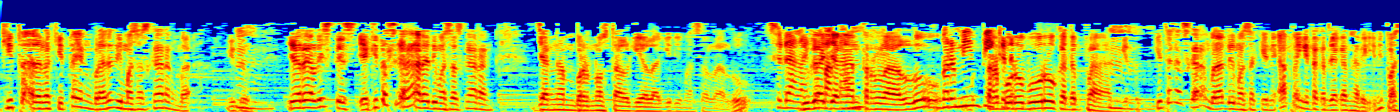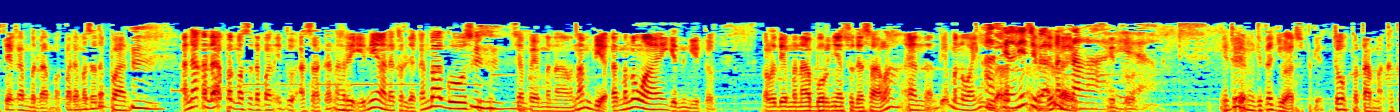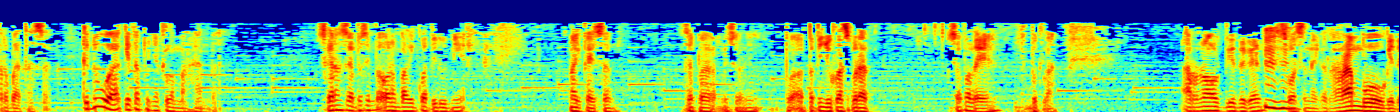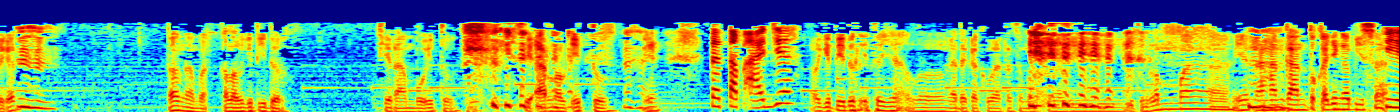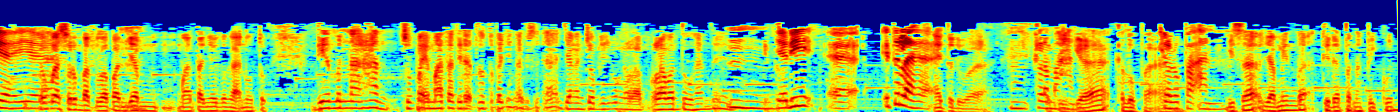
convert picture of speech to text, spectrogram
Kita adalah kita yang berada di masa sekarang, Mbak. Gitu. Mhm. Ya realistis. Ya kita sekarang ada di masa sekarang. Jangan bernostalgia lagi di masa lalu. Sudah Juga lupakan. jangan terlalu Bermimpi terburu-buru ke depan Hmm. gitu. Kita kan sekarang berada di masa kini. Apa yang kita kerjakan hari ini pasti akan berdampak pada masa depan. Hmm. Anda akan dapat masa depan itu asalkan hari ini Anda kerjakan bagus gitu. Mhm. Siapa yang menanam dia akan menuai gitu gitu. Kalau dia menaburnya sudah salah, eh, nanti menuainya juga Hasilnya juga akan salah. Gitu. Iya. Itu yang kita juga harus pikir. Itu pertama keterbatasan. Kedua kita punya kelemahan, Pak. Sekarang siapa sih orang paling kuat di dunia? Mike Tyson. Siapa misalnya pe- petinju kelas berat? Siapa lah ya? Sebutlah. Arnold gitu kan, Mhm. Schwarzenegger, Rambo gitu kan. Mhm. Tahu nggak mbak? Kalau lagi tidur, si Rambo itu, si Arnold itu, ya Tetap aja. lagi tidur itu ya Allah nggak ada kekuatan sama sekali, gitu lemah, ya Mhm. nahan kantuk aja nggak bisa. Iya, iya. Coba suruh 48 jam matanya udah nggak nutup, dia menahan supaya mata tidak tutup aja nggak bisa. Ah, jangan coba coba ngelawan Tuhan deh. Mhm. Gitu. Jadi eh, itulah Nah, itu dua. hmm, kelemahan. Ketiga kelupaan. Kelupaan. Bisa jamin mbak tidak pernah pikun.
